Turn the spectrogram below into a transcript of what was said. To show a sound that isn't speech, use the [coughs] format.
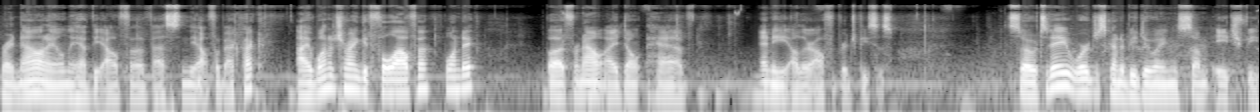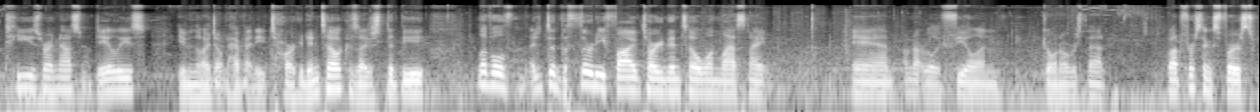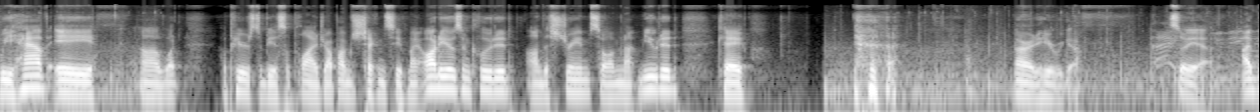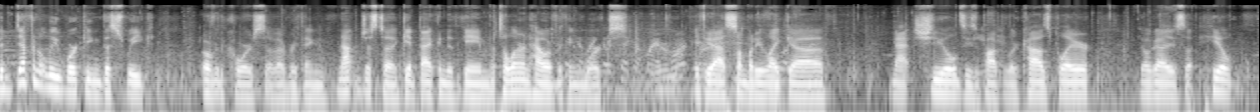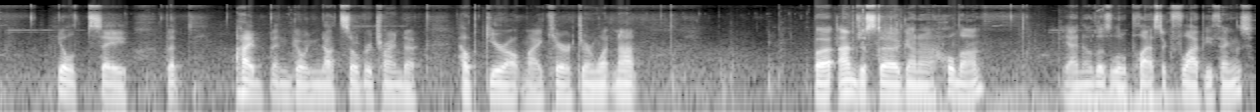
right now, and I only have the alpha vest and the alpha backpack. I want to try and get full alpha one day, but for now I don't have any other alpha bridge pieces. So today we're just going to be doing some HVTs right now, some dailies, even though I don't have any target intel because I just did the level, I just did the 35 target intel one last night, and I'm not really feeling going over to that. But first things first, we have a, uh, what appears to be a supply drop. I'm just checking to see if my audio is included on the stream, so I'm not muted. Okay, [laughs] Alrighty, here we go. So yeah, I've been definitely working this week over the course of everything, not just to get back into the game, but to learn how everything works. If you ask somebody like uh, Matt Shields, he's a popular cosplayer, you guys, uh, he'll he'll say that I've been going nuts over trying to help gear out my character and whatnot. But I'm just uh, gonna hold on. Yeah, I know those little plastic flappy things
